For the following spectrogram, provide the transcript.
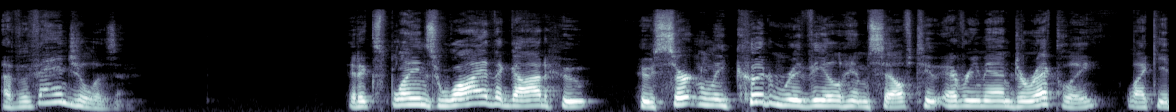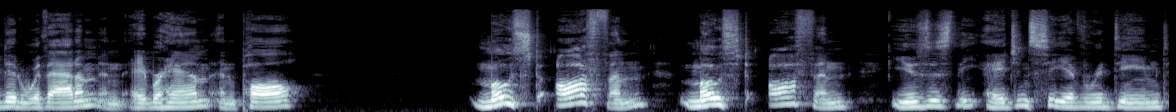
of evangelism. It explains why the God who who certainly could reveal himself to every man directly, like he did with Adam and Abraham and Paul, most often, most often uses the agency of redeemed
